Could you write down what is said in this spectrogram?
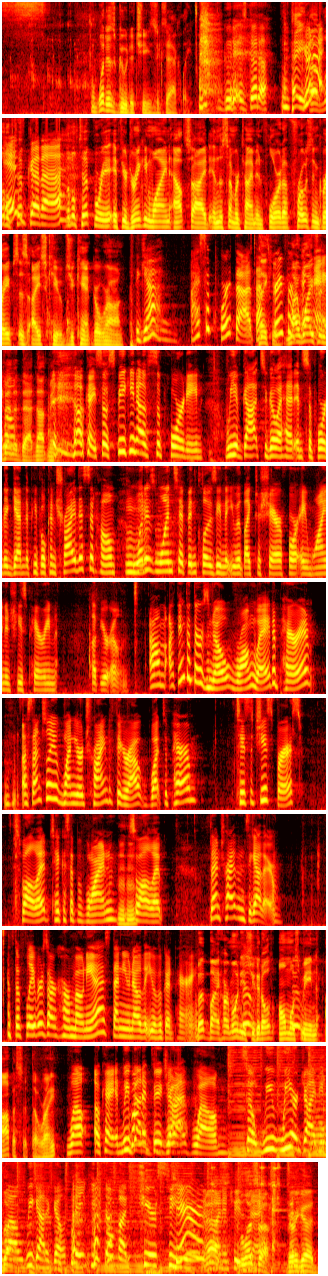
What is Gouda cheese exactly? Gouda is Gouda. Hey, Gouda uh, little is tip. Gouda. Little tip for you: if you're drinking wine outside in the summertime in Florida, frozen grapes is ice cubes. You can't go wrong. Yeah, I support that. That's Thank you. great for My a wife picnic. invented that, not me. Okay, so speaking of supporting, we have got to go ahead and support again that people can try this at home. Mm-hmm. What is one tip in closing that you would like to share for a wine and cheese pairing of your own? Um, I think that there's no wrong way to pair it. Essentially, when you're trying to figure out what to pair, taste the cheese first, swallow it, take a sip of wine, Mm-hmm. swallow it, then try them together. If the flavors are harmonious, then you know that you have a good pairing. But by harmonious, you could al- almost mean opposite, though, right? Well, okay, and we've got a big jive well. So we we are jiving Well well. We got to go. Thank you so much. Cheers to you. Cheers. Wine and Melissa, very good.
